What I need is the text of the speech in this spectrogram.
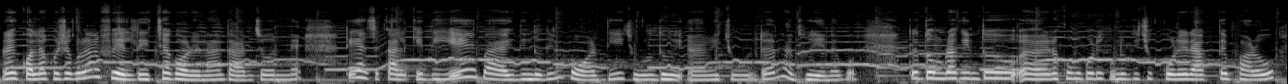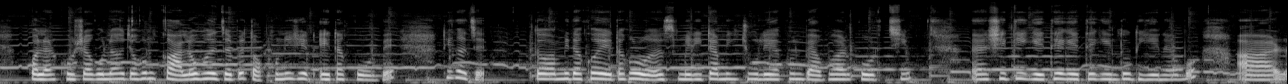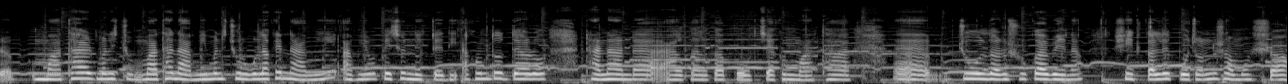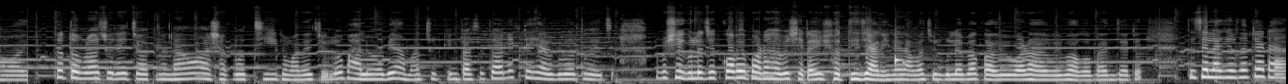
মানে কলা খোসাগুলো না ফেলতে ইচ্ছা করে না, তার জন্যে। ঠিক আছে, কালকে দিয়ে বা একদিন দুদিন পর দিয়ে চুল ধুই, আমি চুলটা না ধুয়ে নেব। তো তোমরা কিন্তু এরকম করে কোনো কিছু করে রাখতে পারো। কলার খোসাগুলো যখন কালো হয়ে যাবে তখনই সে, এটা করবে। ঠিক আছে? তো আমি দেখো দেখো রোজমেরিটা আমি চুলে এখন ব্যবহার করছি। সিটি গেঁথে গেঁথে কিন্তু দিয়ে নেব। আর মাথার মানে মাথা নামিয়ে মানে চুলগুলোকে নামিয়ে আমি আবার পেছন দিকটা দিই। এখন তো ধরো ঠান্ডা ঠান্ডা হালকা হালকা পড়ছে, এখন মাথা চুল ধরো শুকাবে না। শীতকালে প্রচণ্ড সমস্যা হয়। তো তোমরাও চুলের যত্ন নাও, আশা করছি তোমাদের চুলও ভালো হবে। আমার চুল কিন্তু আস্তে আস্তে অনেকটা হেয়ার গ্রোথ হয়েছে। তবে সেগুলো যে কবে পড়া হবে সেটাই সত্যি জানি না আমার চুলগুলো বা কবে বড় হবে ভগবান জানে। তো চলে আজকে টাটা।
